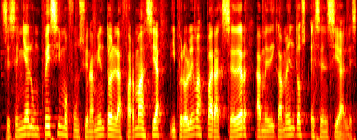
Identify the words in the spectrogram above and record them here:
Se señala un pésimo funcionamiento en la farmacia y problemas para acceder a medicamentos esenciales.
